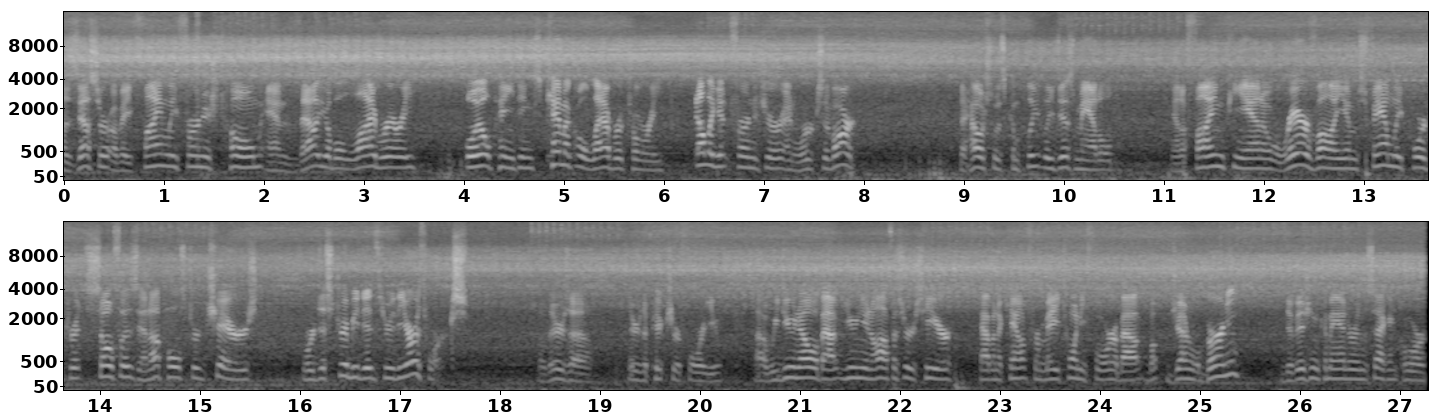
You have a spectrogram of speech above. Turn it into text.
possessor of a finely furnished home and valuable library, oil paintings, chemical laboratory, elegant furniture, and works of art. The house was completely dismantled, and a fine piano, rare volumes, family portraits, sofas, and upholstered chairs were distributed through the earthworks. So there's a, there's a picture for you. Uh, we do know about Union officers here, have an account from May 24 about General Birney, division commander in the 2nd Corps,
